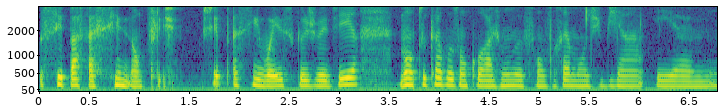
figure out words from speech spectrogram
c'est pas facile non plus. Je sais pas si vous voyez ce que je veux dire, mais en tout cas, vos encouragements me font vraiment du bien et euh,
